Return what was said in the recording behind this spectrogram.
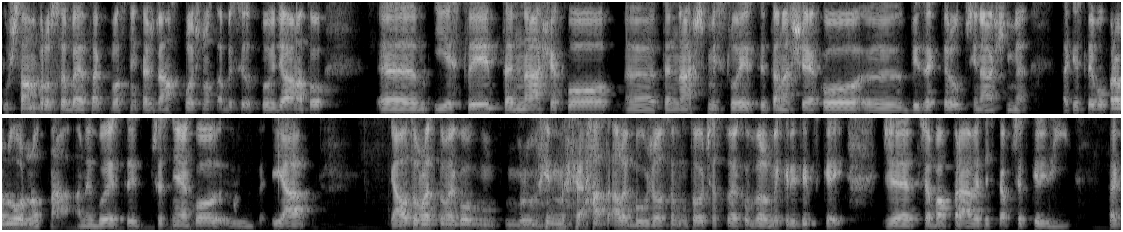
už sám pro sebe, tak vlastně každá společnost, aby si odpověděla na to, ehm, jestli ten náš, jako, eh, ten náš smysl, jestli ta naše jako eh, vize, kterou přinášíme, tak jestli je opravdu hodnotná, anebo jestli přesně jako já, já o tomhle tom jako mluvím rád, ale bohužel jsem u toho často jako velmi kritický, že třeba právě teďka před krizí, tak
